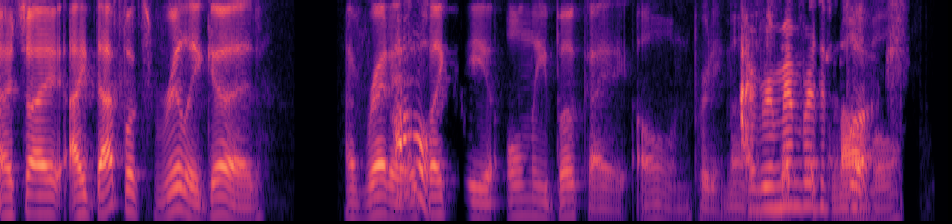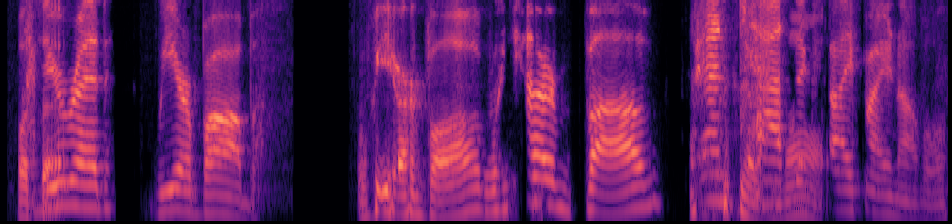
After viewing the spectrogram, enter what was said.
which I, I that book's really good. I've read it. Oh. It's like the only book I own, pretty much. I remember like the a book. novel. What's have you read We Are Bob? We are Bob. we are Bob. Fantastic sci-fi novel.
